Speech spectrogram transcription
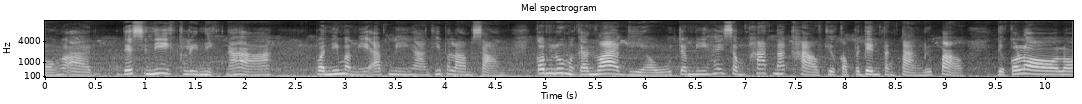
องอ่า Destiny Clinic นะคะ วันนี้มันมีแอปมีงานที่พระรามสามก็ไม่รู้เหมือนกันว่าเดี๋ยวจะมีให้สัมภาษณ์นักข่าวเกี่ยวกับประเด็นต่างๆ หรือเปล่า เดี๋ยวก็รอรอ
